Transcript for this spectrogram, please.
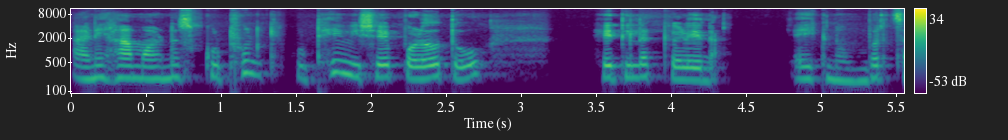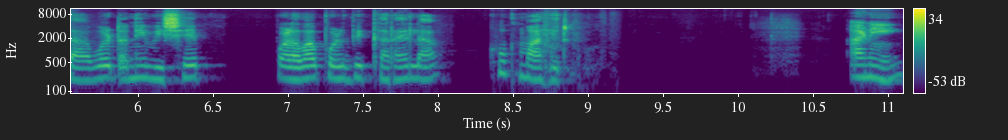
आणि हा माणूस कुठून की कुठे विषय पळवतो हे तिला कळेना. एक नंबर चावट आणि विषय पळवापळवी करायला खूप माहीर. आणि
